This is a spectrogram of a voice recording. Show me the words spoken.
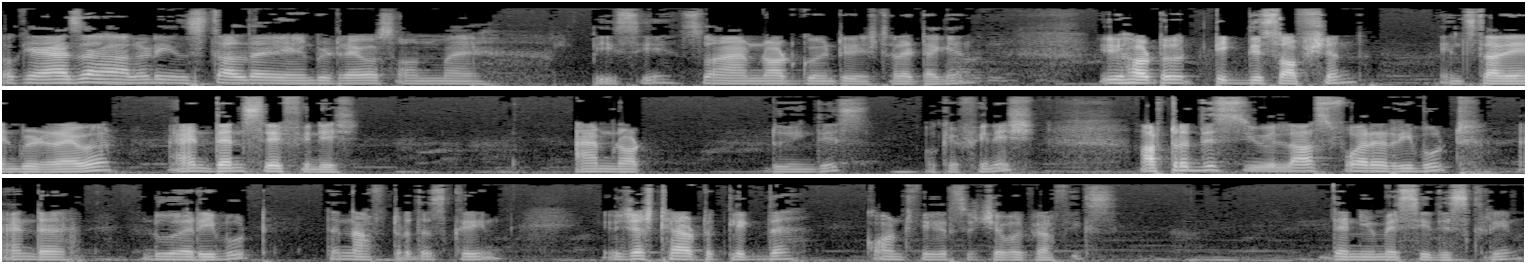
Okay as I already installed the AMD drivers on my PC so I am not going to install it again. You have to tick this option install AMD driver and then say finish I am not doing this. Okay finish. After this you will ask for a reboot and uh, do a reboot. Then after the screen you just have to click the configure switchable graphics. Then you may see the screen.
